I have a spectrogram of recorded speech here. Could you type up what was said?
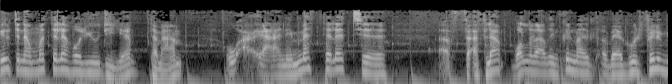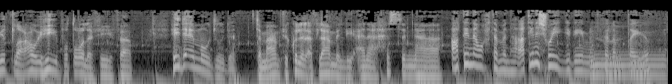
قلت إنها ممثلة هوليودية تمام. ويعني مثلت آه، في أفلام والله العظيم كل ما ابي أقول فيلم يطلع هو هي بطولة فيه فهي دائما موجودة. تمام؟ في كل الأفلام اللي أنا أحس إنها أعطينا واحدة منها. أعطينا شوي قديم من الفيلم طيب.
